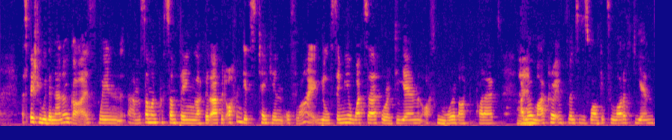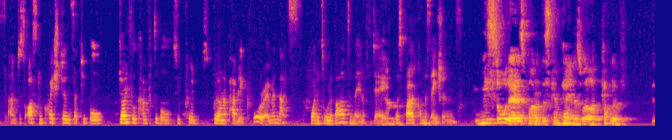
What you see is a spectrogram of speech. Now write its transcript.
especially with the nano guys, when um, someone puts something like that up, it often gets taken offline. You'll send me a WhatsApp or a DM and ask me more about the product. Mm-hmm. I know micro influencers as well gets a lot of DMs, um, just asking questions that people don't feel comfortable to put put on a public forum, and that's what it's all about. In the end of the day, yeah. those private conversations. We saw that as part of this campaign as well. A couple of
